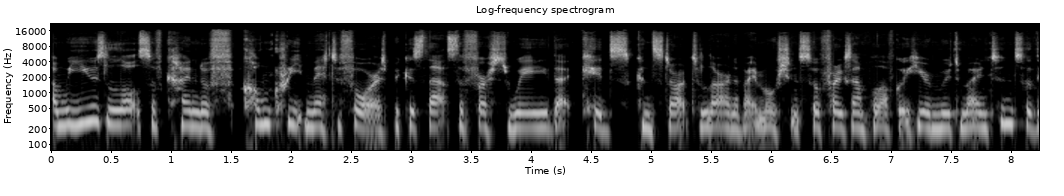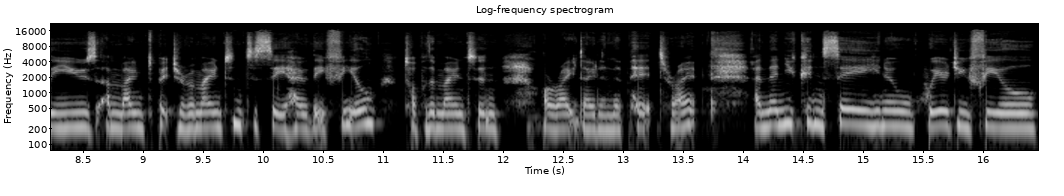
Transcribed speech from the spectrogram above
And we use lots of kind of concrete metaphors because that's the first way that kids can start to learn about emotions. So, for example, I've got here mood Mountain, So they use a mount picture of a mountain to say how they feel, top of the mountain or right down in the pit, right? And then you can say, you know, where do you feel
